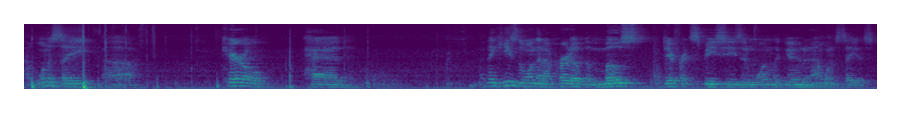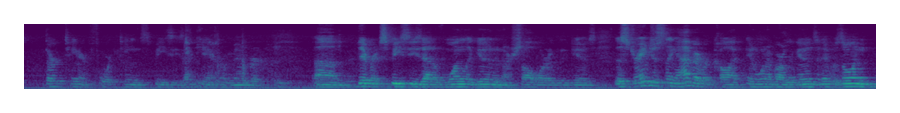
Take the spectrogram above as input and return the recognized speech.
I wanna say, uh, Carroll had, I think he's the one that I've heard of the most different species in one lagoon, and I wanna say it's thirteen or fourteen species, I can't remember. Um, different species out of one lagoon in our saltwater lagoons. The strangest thing I've ever caught in one of our lagoons, and it was on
